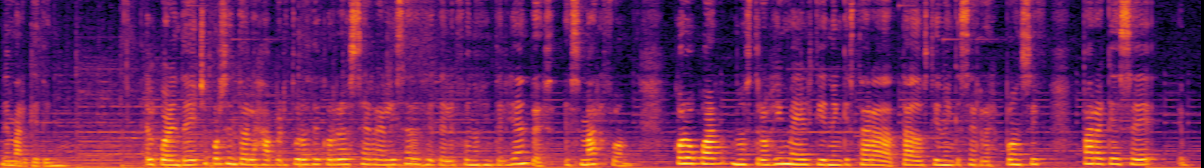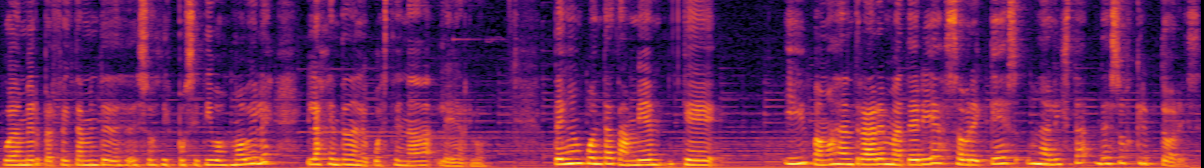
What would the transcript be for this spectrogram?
de marketing. El 48% de las aperturas de correo se realiza desde teléfonos inteligentes, smartphone, con lo cual nuestros emails tienen que estar adaptados, tienen que ser responsive para que se puedan ver perfectamente desde esos dispositivos móviles y la gente no le cueste nada leerlo. Ten en cuenta también que, y vamos a entrar en materia sobre qué es una lista de suscriptores.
